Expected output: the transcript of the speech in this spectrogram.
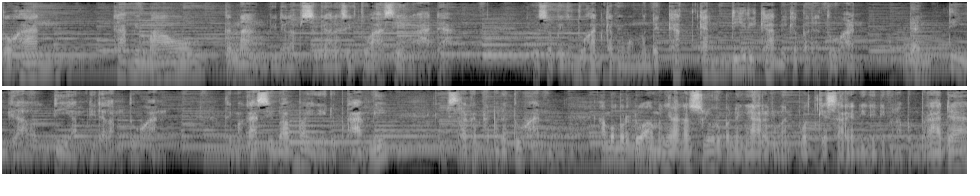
Tuhan, kami mau tenang di dalam segala situasi yang ada. Sebab itu Tuhan kami mau mendekatkan diri kami kepada Tuhan dan tinggal diam di dalam Tuhan. Terima kasih Bapak yang hidup kami, kami serahkan kepada Tuhan. Hamba berdoa menyerahkan seluruh pendengar dengan podcast harian ini di mana pun berada,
